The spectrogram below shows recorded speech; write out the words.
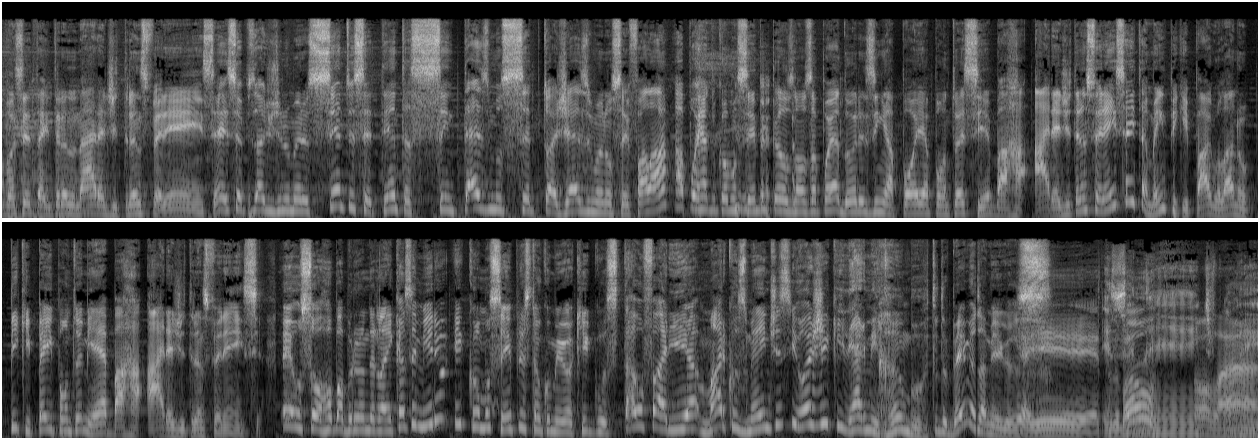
Olá, você está entrando na área de transferência. Esse é o episódio de número 170, centésimo, septuagésimo, não sei falar. Apoiado como sempre pelos nossos apoiadores em apoia.se barra área de transferência e também PicPago lá no picpay.me barra área de transferência. Eu sou arroba Bruno Casemiro e como sempre estão comigo aqui Gustavo Faria, Marcos Mendes e hoje Guilherme Rambo. Tudo bem, meus amigos? E aí, tudo Excelente, bom? Olá.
